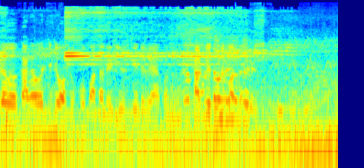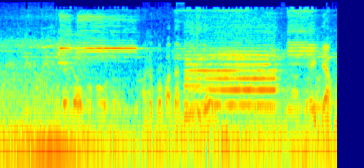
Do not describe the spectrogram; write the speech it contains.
দেখো কাকা বলছে যে অসভ্য পাতা রেডি হচ্ছে দেখো এখন ছাড়বে ধনে পাতা। অসভ্য পাতা। দিয়ে দিল। এই দেখো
